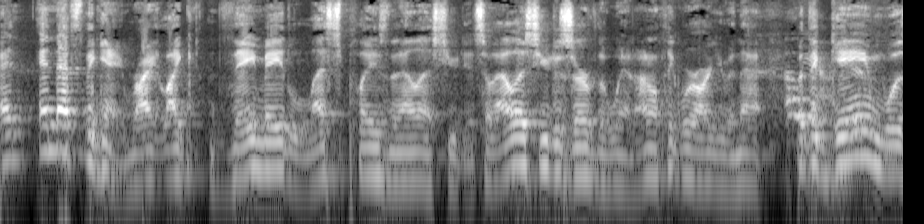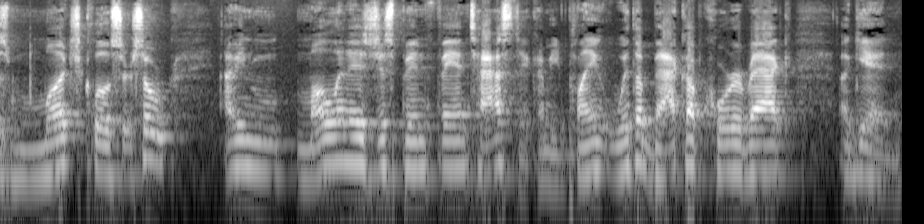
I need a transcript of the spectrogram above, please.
and and that's the game, right? Like they made less plays than LSU did, so LSU deserved the win. I don't think we're arguing that, Oh, but yeah, the game was much closer. So I mean, Mullen has just been fantastic. I mean, playing with a backup quarterback again,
